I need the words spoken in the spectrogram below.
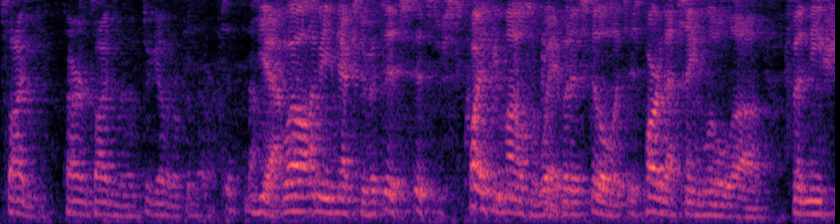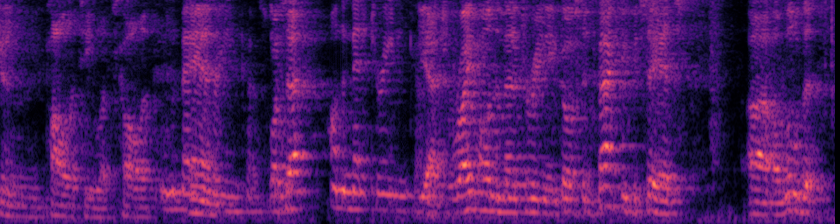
Sidon. Tyre and Sidon are together up in there. Yeah, well, I mean, next to it. It's, it's, it's quite a few miles away, but it's still, it's, it's part of that same little uh, Phoenician polity, let's call it. On the Mediterranean coast. What's that? On the Mediterranean coast. Yeah, it's right on the Mediterranean coast. In fact, you could say it's uh, a little bit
